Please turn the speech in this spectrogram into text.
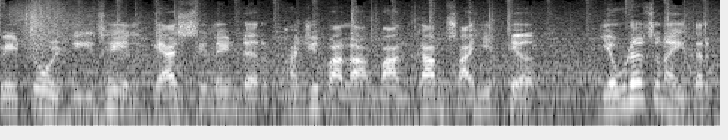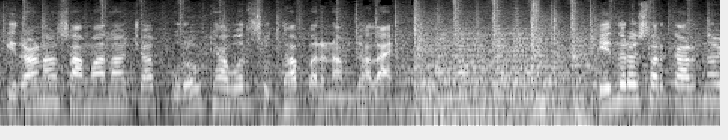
पेट्रोल डिझेल गॅस सिलेंडर भाजीपाला बांधकाम साहित्य एवढंच नाही तर किराणा सामानाच्या पुरवठ्यावर सुद्धा परिणाम झालाय. केंद्र सरकारनं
